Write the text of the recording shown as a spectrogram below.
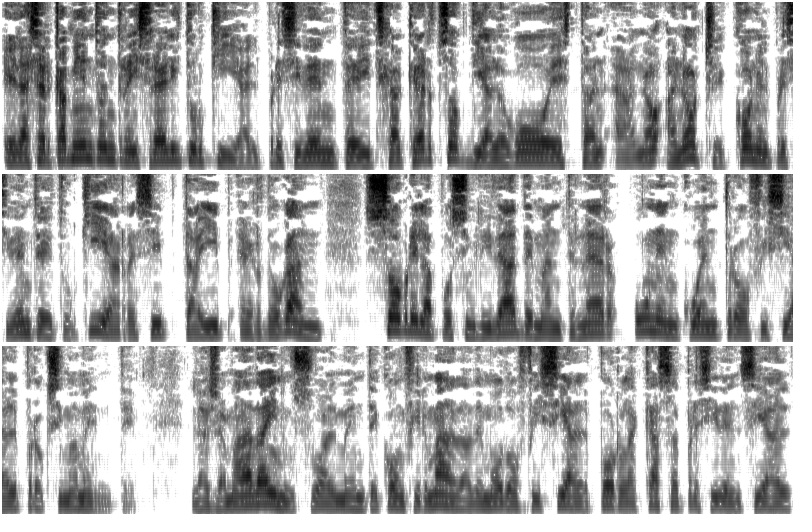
El acercamiento entre Israel y Turquía. El presidente Itzhak Herzog dialogó esta anoche con el presidente de Turquía, Recep Tayyip Erdogan, sobre la posibilidad de mantener un encuentro oficial próximamente. La llamada, inusualmente confirmada de modo oficial por la Casa Presidencial,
